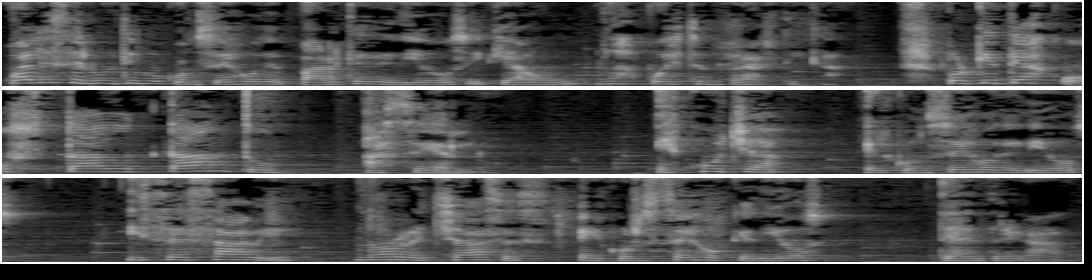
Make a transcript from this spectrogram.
¿Cuál es el último consejo de parte de Dios y que aún no has puesto en práctica? ¿Por qué te ha costado tanto hacerlo? Escucha el consejo de Dios y sé sabio no rechaces el consejo que Dios te ha entregado.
